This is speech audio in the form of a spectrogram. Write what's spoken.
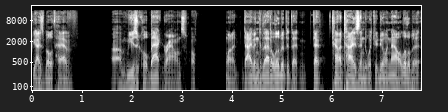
you guys both have uh, musical backgrounds. Well, want to dive into that a little bit? But that that kind of ties into what you're doing now a little bit.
